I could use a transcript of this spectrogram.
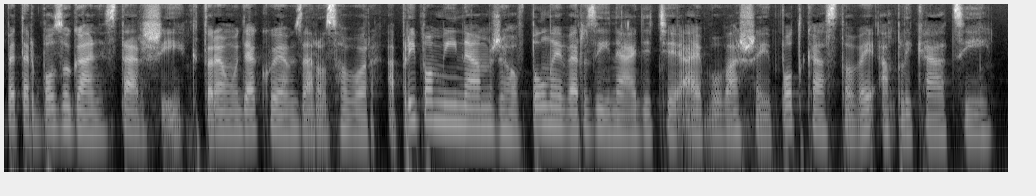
Peter Bozogaň starší, ktorému ďakujem za rozhovor a pripomínam, že ho v plnej verzii nájdete aj vo vašej podcastovej aplikácii.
